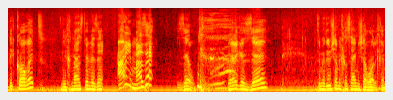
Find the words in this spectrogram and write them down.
ביקורת, נכנסתם וזה, אוי, מה זה? זהו. ברגע זה, אתם יודעים שהמכנסיים יישארו עליכם.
